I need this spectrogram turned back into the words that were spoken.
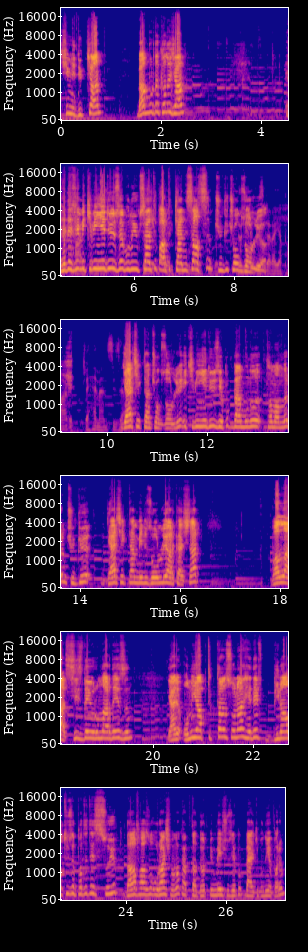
Şimdi dükkan. Ben burada kalacağım. Hedefim 2700 ve bunu yükseltip artık kendisi atsın çünkü çok zorluyor. Gerçekten çok zorluyor. 2700 yapıp ben bunu tamamlarım çünkü gerçekten beni zorluyor arkadaşlar. Valla siz de yorumlarda yazın. Yani onu yaptıktan sonra hedef 1600'e patates soyup daha fazla uğraşmamak hatta 4500 yapıp belki bunu yaparım.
